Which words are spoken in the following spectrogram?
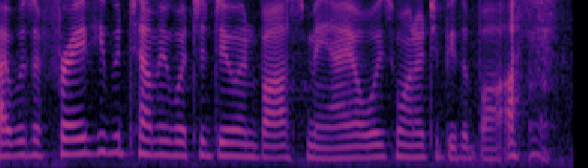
I was afraid he would tell me what to do and boss me. I always wanted to be the boss.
